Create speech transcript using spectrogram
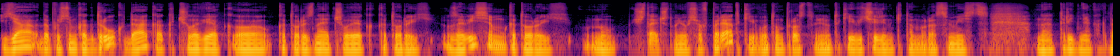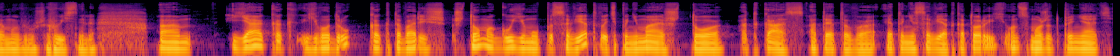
Я, допустим, как друг, да, как человек, э, который знает человека, который зависим, который, ну, считает, что у него все в порядке, вот он просто, у него такие вечеринки там раз в месяц на три дня, когда мы уже выяснили. Я, как его друг, как товарищ, что могу ему посоветовать, понимая, что отказ от этого — это не совет, который он сможет принять?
